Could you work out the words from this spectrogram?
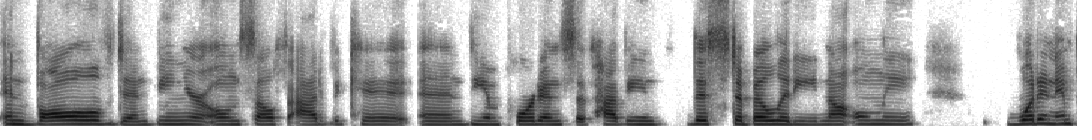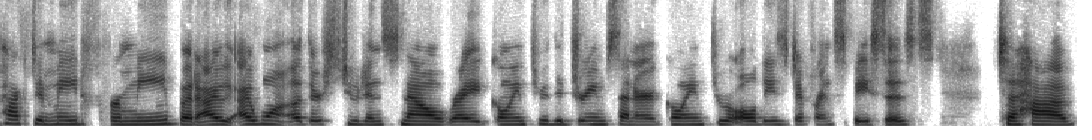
involved and being your own self advocate and the importance of having this stability not only what an impact it made for me but I, I want other students now right going through the dream center going through all these different spaces to have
